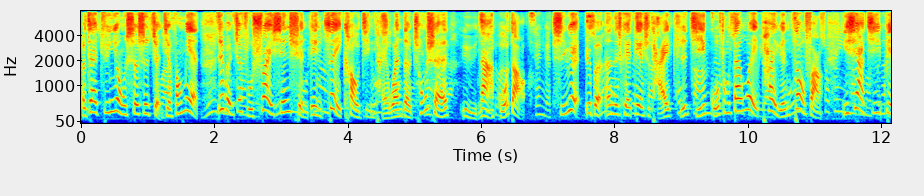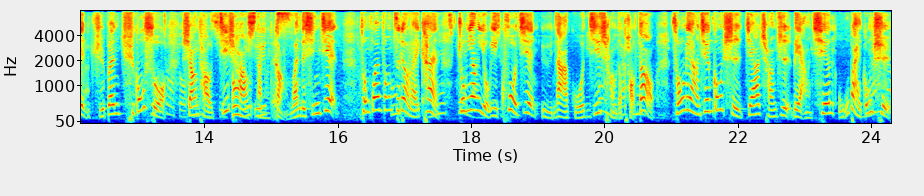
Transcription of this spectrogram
而在军用设施整建方面，日本政府率先选定最靠近台湾的冲绳与那国岛。十月，日本 NHK 电视台直击国防单位派员造访，一下机便直奔区公所，商讨机场与港湾的新建。从官方资料来看，中央有意扩建与那国机场的跑道，从两千公尺加长至两千五百公尺，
